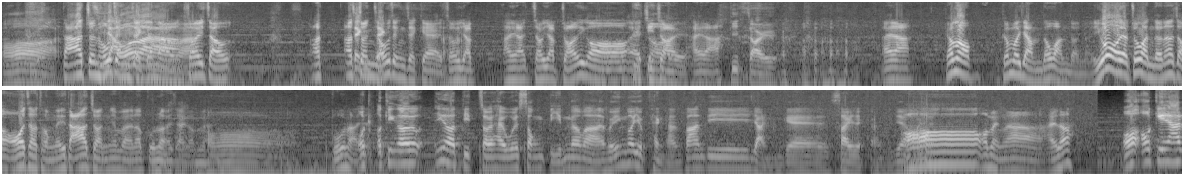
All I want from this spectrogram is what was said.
哦，但阿俊好正直噶嘛，嘛所以就阿阿正直俊就好正直嘅，就入係啊，就入咗呢個誒秩秩序序係啦，秩序。係啦。咁我咁我入唔到混沌啦。如果我入咗混沌咧，就我就同你打阿俊咁樣啦。本來就係咁樣，哦。本來我我見過呢個秩序係會送點噶嘛，佢應該要平衡翻啲人嘅勢力啊，唔知？哦，我明啦，係咯。我我見阿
